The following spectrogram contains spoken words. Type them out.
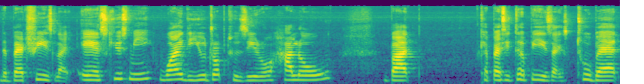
the battery is like hey excuse me why do you drop to 0 hello? But capacitor P is like too bad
